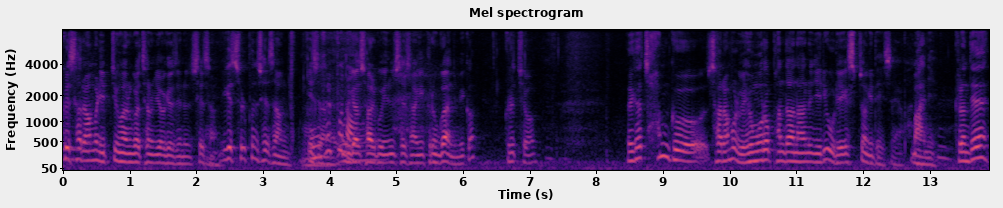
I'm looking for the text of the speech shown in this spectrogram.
그 사람을 입증하는 것처럼 여겨지는 세상. 이게 슬픈 세상이잖아요. 슬프다. 우리가 살고 있는 세상이 그런 거 아닙니까? 그렇죠. 그러니까 참 그 사람을 외모로 판단하는 일이 우리에게 습성이 돼 있어요. 많이. 그런데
